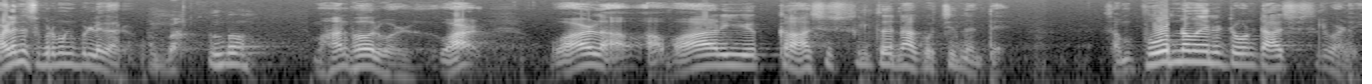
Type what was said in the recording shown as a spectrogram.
పళని సుబ్రహ్మణ్య పిళ్ళ గారు. మహానుభావులు వాళ్ళు. వా- వాళ్ళ వారి యొక్క ఆశీస్సులతో నాకు వచ్చిందంతే. సంపూర్ణమైనటువంటి ఆశీస్సులు వాళ్ళవి.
